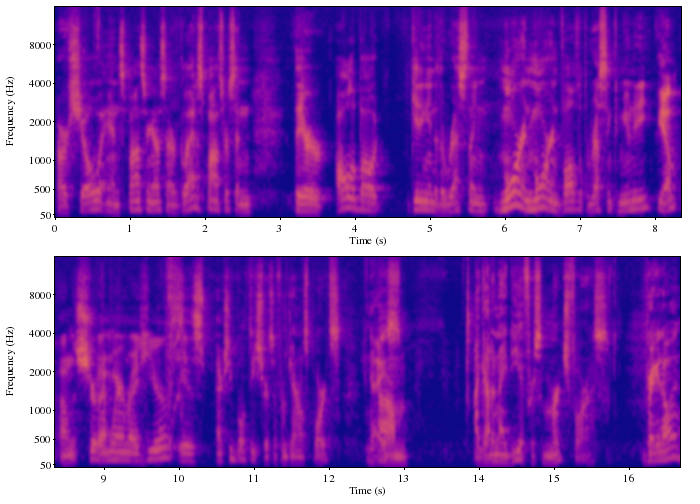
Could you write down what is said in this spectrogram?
our show and sponsoring us. And are glad to sponsor us, and they're all about getting into the wrestling more and more involved with the wrestling community. Yep. Um, the shirt I'm wearing right here is actually both these shirts are from General Sports. Nice. Um, I got an idea for some merch for us. Bring it on.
